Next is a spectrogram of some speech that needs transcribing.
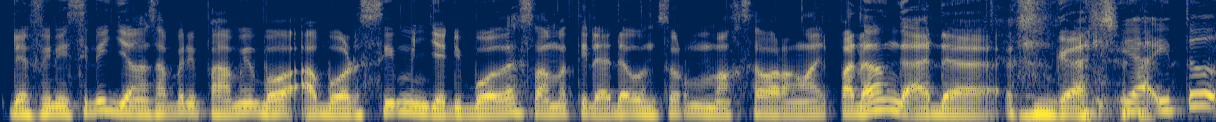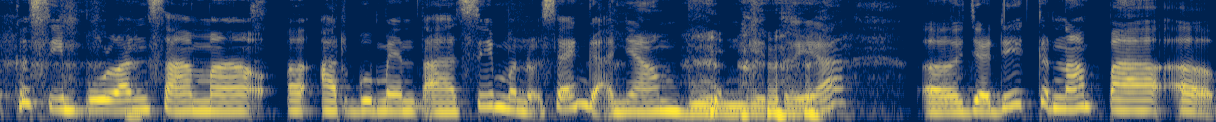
definisi ini jangan sampai dipahami bahwa aborsi menjadi boleh selama tidak ada unsur memaksa orang lain. Padahal nggak ada, nggak ada. Ya itu kesimpulan sama eh, argumentasi menurut saya nggak nyambung gitu ya. Eh, jadi kenapa eh,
